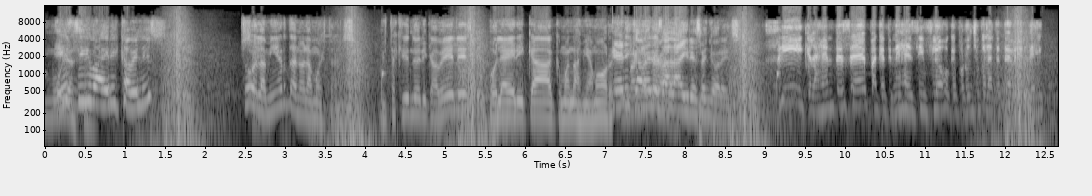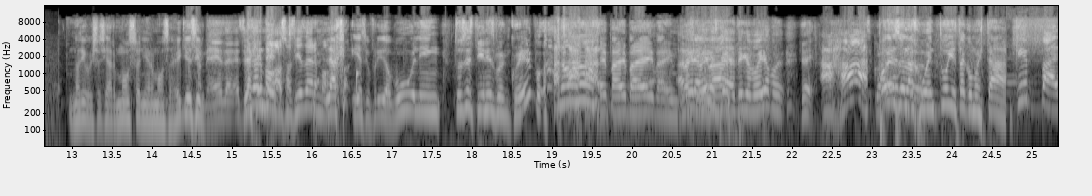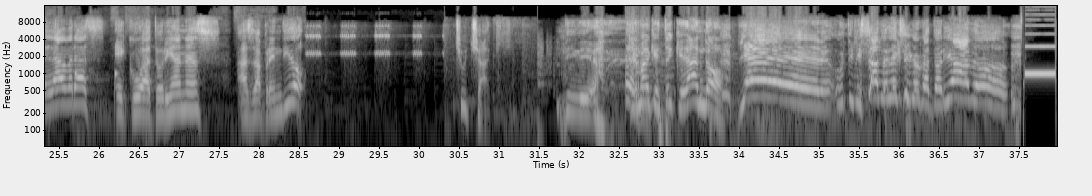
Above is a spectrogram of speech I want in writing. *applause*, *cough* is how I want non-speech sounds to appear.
Muy ¿Es así. diva Erika Vélez? Toda la mierda no la muestras. Me está escribiendo Erika Vélez. Hola Erika, ¿cómo andas mi amor? Erika Vélez al aire, señores. Sí, que la gente sepa que tienes el sí flojo, que por un chocolate te vendes. No digo que yo sea hermoso ni hermosa, ¿eh? quiero decir. Es- es hermoso, sí es hermoso. la y he sufrido bullying. Entonces tienes buen cuerpo. *laughs* No, no. *laughs* Epa, epa, epa, en A ver, a ver, espérate que voy a poner. eh, Ajá. Por eso la juventud hoy está como está. ¿Qué palabras ecuatorianas has aprendido? Chuchaki. Ni idea. Qué mal que estoy quedando. ¡Bien! Utilizando el léxico ecuatoriano.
